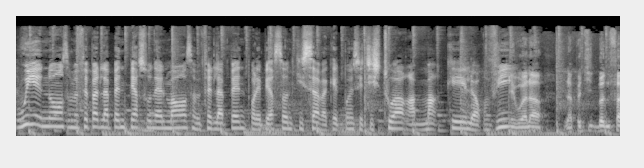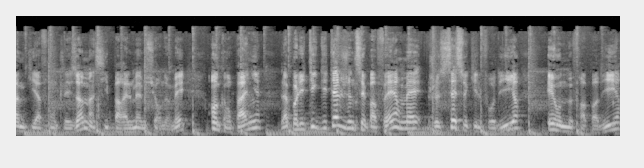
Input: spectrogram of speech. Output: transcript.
Oui et non, ça me fait pas de la peine personnellement, ça me fait de la peine pour les personnes qui savent à quel point cette histoire a marqué leur vie. Et voilà, la petite bonne femme qui affronte les hommes, ainsi par elle-même surnommée, en campagne. La politique, dit-elle, je ne sais pas faire, mais je sais ce qu'il faut dire, et on ne me fera pas dire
